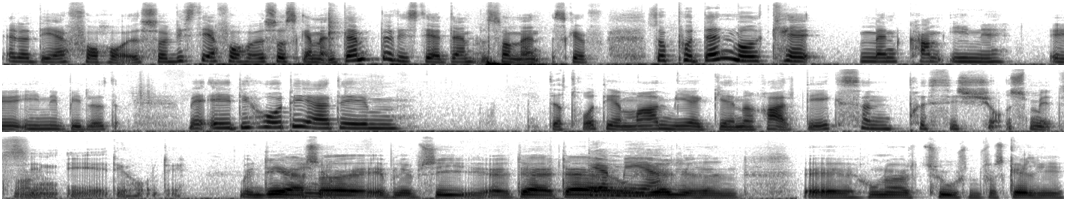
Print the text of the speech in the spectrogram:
eller det er forhøjet. Så hvis det er forhøjet, så skal man dæmpe. Hvis det er dæmpet, så man skal... Så på den måde kan man komme ind i, øh, ind i billedet. Med ADHD er det, mm, jeg tror, det er meget mere generelt. Det er ikke sådan præcisionsmedicin ja. i ADHD. Men det er så epilepsi. Øh, der, der er, er jo mere. i virkeligheden øh, 100.000 forskellige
